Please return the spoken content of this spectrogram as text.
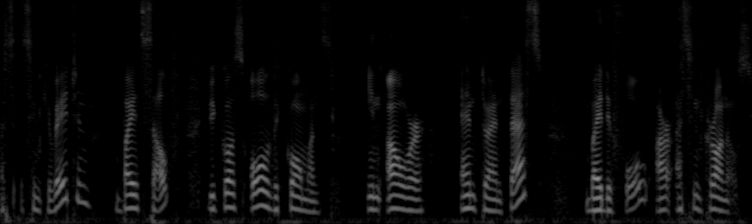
async awaiting by itself because all the commands in our end-to-end -end tests by default are asynchronous.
